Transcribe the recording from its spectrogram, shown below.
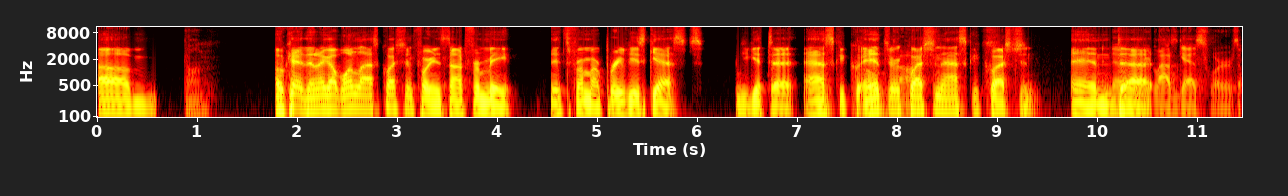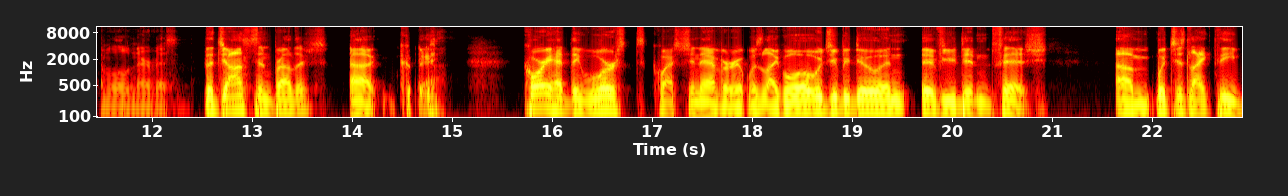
Um, gone. okay, then I got one last question for you. It's not from me. It's from our previous guests. You get to ask a Oh, answer a question, ask a question, and uh, last guess were, so I'm a little nervous. the Johnston brothers. Uh, Yeah. Cory had the worst question ever. It was like, well, what would you be doing if you didn't fish? Um, which is like the,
